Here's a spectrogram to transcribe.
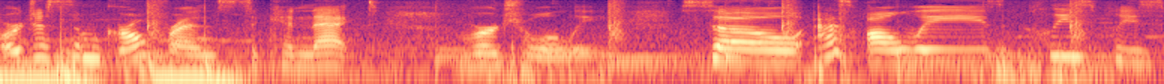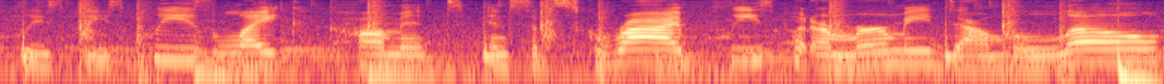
or just some girlfriends to connect virtually. So as always, please, please, please, please, please like, comment, and subscribe. Please put a mermaid down below.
